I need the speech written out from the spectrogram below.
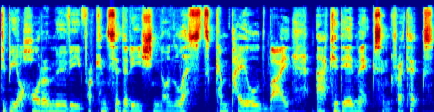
to be a horror movie for consideration on lists compiled by academics and critics.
